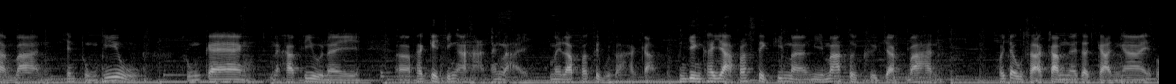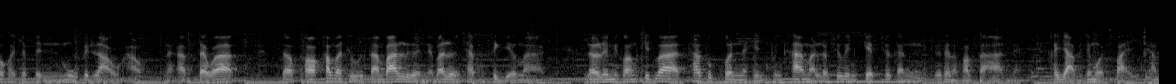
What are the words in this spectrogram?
ตามบ้าน เช่นถุงหิ้ว ถุงแกงนะครับที่อยู่ในแพ็กเกจจิ้งอาหารทั้งหลาย ไม่รับพลาสติกอุตสาหกรรมจริงๆขยะพลาสติกที่มามีมากสุดคือจากบ้านเพราะจากอุตสาหกรรมเนี่ยจัดการง่าย เพราะเขาจะเป็นหมู่เป็นเหล่าเขานะครับแต่ว่าพอเข้ามาถึงตามบ้านเรือนเนี่ยบ้านเรือนใช้พลาสติกเยอะมากเราเลยมีความคิดว่าถ้าทุกคนเห็นคุณค่ามันแล้วช่วยกันเก็บช่วยกันช่วยกันทำความสะอาดเนี่ยขยะมันจะหมดไปครับ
